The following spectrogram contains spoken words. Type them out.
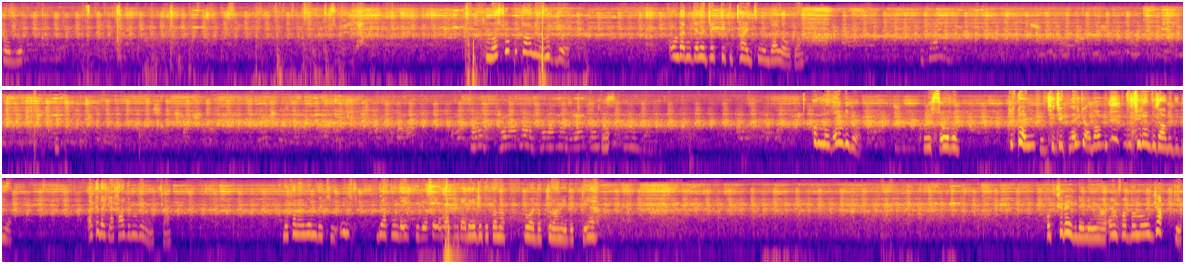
Hadi. Nasıl bir tane hızlı? Ama ben gelecekteki Titan Guy olacağım. Tamam, Oğlum neden gidiyor? Neyse oğlum. Şikayet edecekler şu adam bu tren zahmet ediyor. Arkadaşlar yerini yapacağım. Bu kanalımdaki ilk yaptığımda ilk video sayılmaz günden önceki kanal vardı Turan Edit diye. Hop şuraya gidelim ya. En fazla ne olacak ki?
